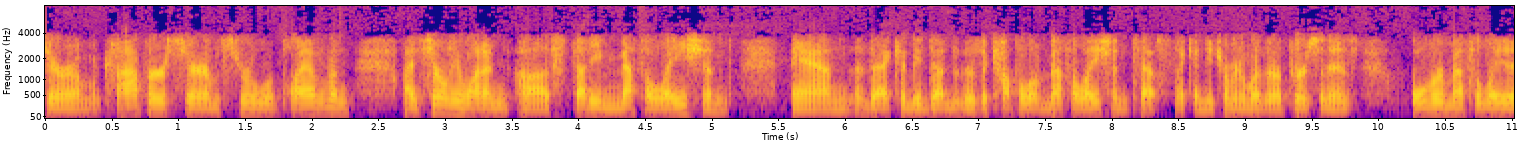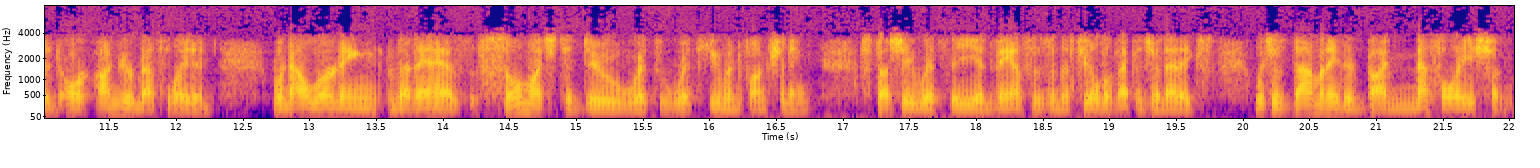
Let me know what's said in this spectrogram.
serum copper, serum ceruloplasmin. I'd certainly want to uh, study methylation, and that can be done. There's a couple of methylation tests that can determine whether a person is over methylated or under methylated. We're now learning that it has so much to do with, with human functioning, especially with the advances in the field of epigenetics, which is dominated by methylation.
